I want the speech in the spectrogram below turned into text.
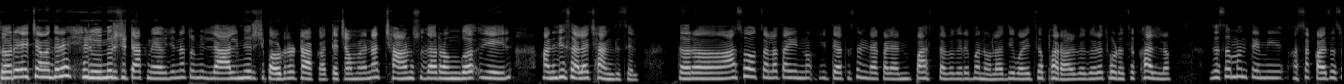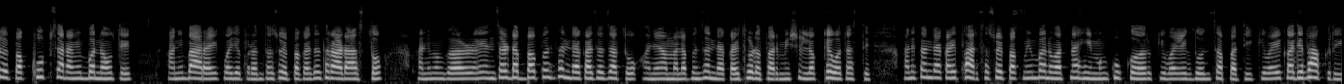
तर याच्यामध्ये ना हिरवी मिरची टाकण्याऐवजी ना तुम्ही लाल मिरची पावडर टाका. त्याच्यामुळे ना छानसुद्धा रंग येईल आणि दिसायला छान दिसेल. तर असं चला ताई इथे आता संध्याकाळी आम्ही पास्ता वगैरे बनवला दिवाळीचं फराळ वगैरे थोडंसं खाल्लं. जसं म्हणते मी सकाळचा स्वयंपाक खूप सारा मी बनवते आणि बारा एक वाजेपर्यंत स्वयंपाकाचाच राडा असतो आणि मग यांचा डब्बा पण संध्याकाळचा जातो आणि आम्हाला पण संध्याकाळी थोडंफार मी शिल्लक ठेवत असते आणि संध्याकाळी फारसा स्वयंपाक मी बनवत नाही. मग कुकर किंवा एक दोन चपाती किंवा एखादी भाकरी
